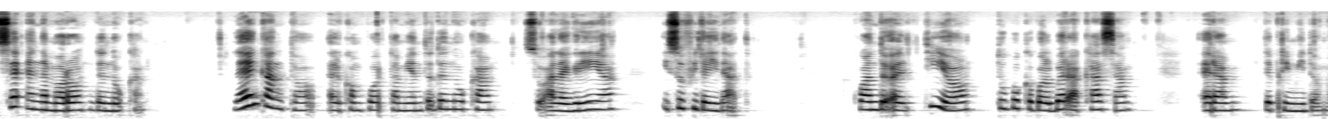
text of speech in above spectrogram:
se enamoró de Nuka. Le encantó el comportamiento de Nuka, su alegría y su fidelidad. Cuando el tío tuvo que volver a casa, era deprimido.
